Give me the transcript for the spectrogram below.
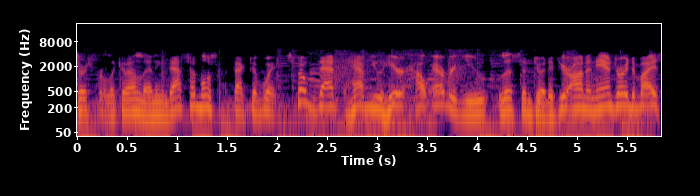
search for Lykken on Lending. That's the most effective way. So glad to have you here, however you listen to it. If you're on an Android device,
